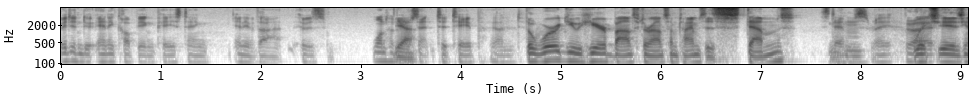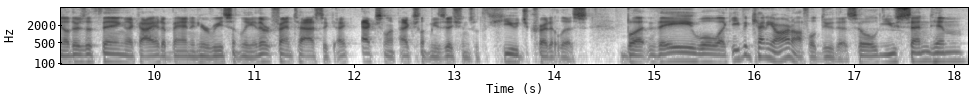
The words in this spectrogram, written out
We didn't do any copying, pasting, any of that. It was 100% to tape and the word you hear bounced around sometimes is stems. stems, mm-hmm. right? Right. which is you know there's a thing like I had a band in here recently and they're fantastic, e- excellent, excellent musicians with huge credit lists. But they will like even Kenny Aronoff will do this. He'll you send him,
